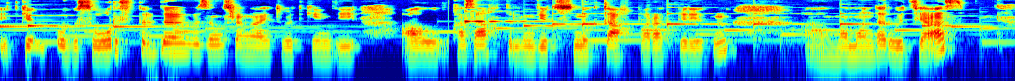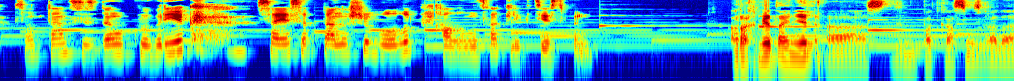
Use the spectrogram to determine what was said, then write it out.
Өйткені көбісі орыс тілді өзіңіз жаңа айтып өткендей ал қазақ тілінде түсінікті ақпарат беретін ә, мамандар өте аз. Сондықтан сіздің көбірек саясаттанушы болып қалуыңызға тілектеспін. Рахмет айнель ә, сіздің подкастыңызға да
